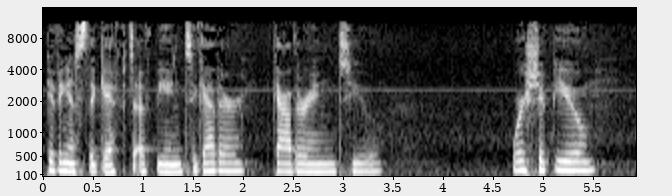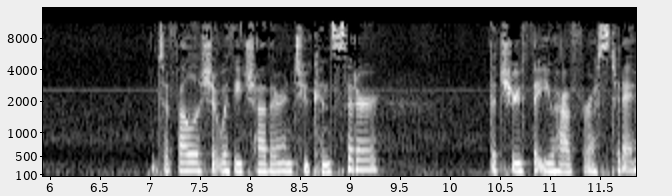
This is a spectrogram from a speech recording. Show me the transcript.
giving us the gift of being together, gathering to worship you, to fellowship with each other, and to consider the truth that you have for us today.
